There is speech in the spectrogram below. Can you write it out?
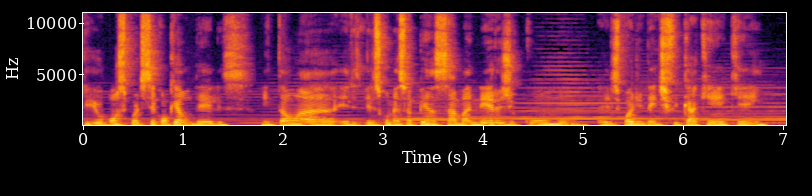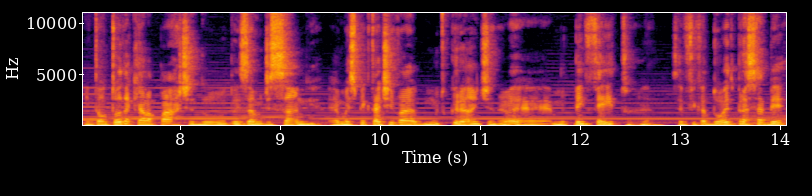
E o monstro pode ser qualquer um deles. Então a, eles, eles começam a pensar maneiras de como eles podem identificar quem é quem. Então toda aquela parte do, do exame de sangue é uma expectativa muito grande, né? É muito bem feito, né? Você fica doido para saber.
